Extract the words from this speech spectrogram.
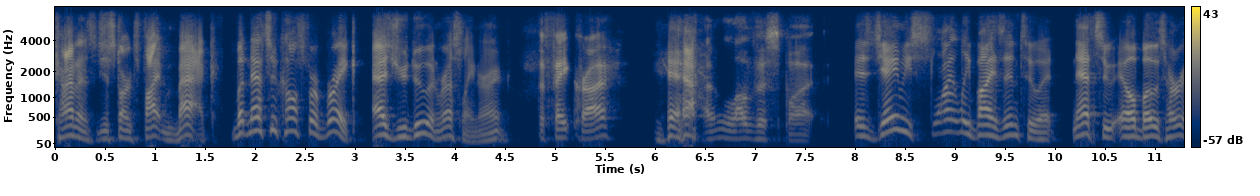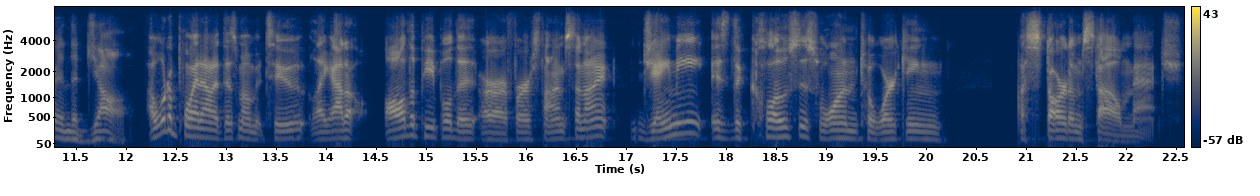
kind of just starts fighting back. But Natsu calls for a break, as you do in wrestling, right? The fake cry. Yeah. I love this spot. As Jamie slightly buys into it, Natsu elbows her in the jaw. I want to point out at this moment too, like out of all the people that are our first times tonight, Jamie is the closest one to working a Stardom style match.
